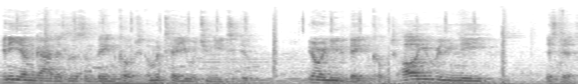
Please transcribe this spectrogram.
any young guy that's listening, dating coach, I'm gonna tell you what you need to do. You don't need a dating coach. All you really need is this.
